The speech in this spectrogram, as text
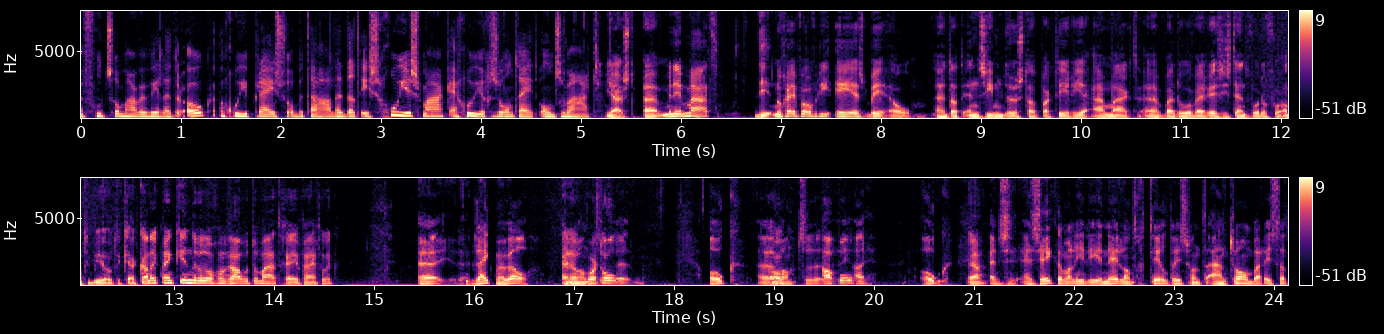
voedsel... maar we willen er ook een goede prijs voor betalen. Dat is goede smaak en goede gezondheid ons waard. Juist. Meneer Maat, die, nog even over die ESBL. Eh, dat enzym dus dat bacteriën aanmaakt... eh, waardoor wij resistent worden voor antibiotica. Kan ik mijn kinderen nog een rauwe tomaat geven eigenlijk? lijkt me wel. En een wortel? ook. ook? Want, Appel? ook. Ja? En, en zeker wanneer die in Nederland geteeld is. Want aantoonbaar is dat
